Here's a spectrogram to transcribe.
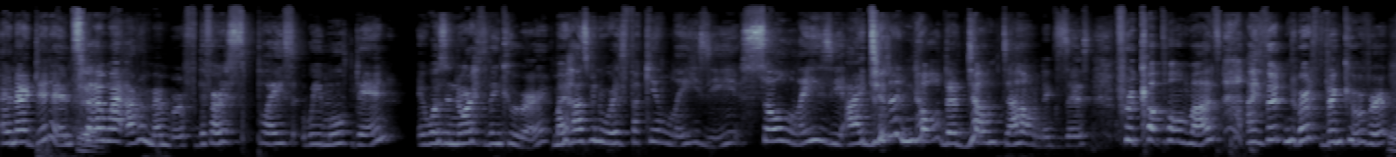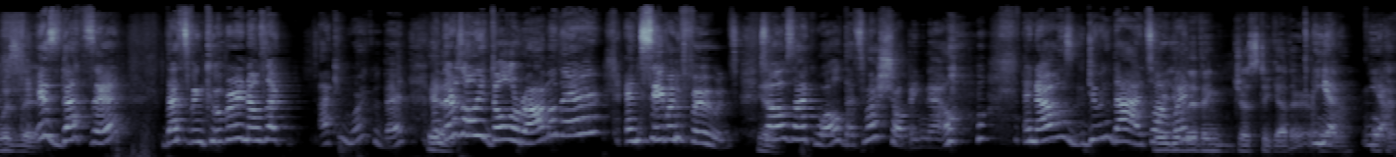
and I didn't. So Yeah. I went. I remember the first place we moved in. It was in North Vancouver. My husband was fucking lazy, so lazy. I didn't know that downtown exists for a couple months. I thought North Vancouver Was it? is that's it. That's Vancouver, and I was like, I can work with it. Yeah. And there's only Dollarama there and Save on Foods. So I was like, well, that's my shopping now. and I was doing that. So Were I you went. living just together? or- yeah, yeah, Okay.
